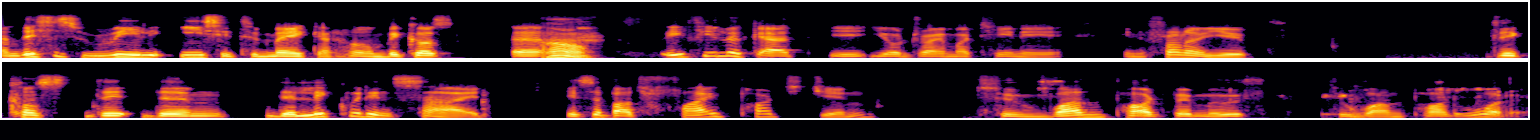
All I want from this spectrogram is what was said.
and this is really easy to make at home because uh, Oh, if you look at your dry martini in front of you, the cons- the the, the liquid inside is about five parts gin to one part vermouth to one part water.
